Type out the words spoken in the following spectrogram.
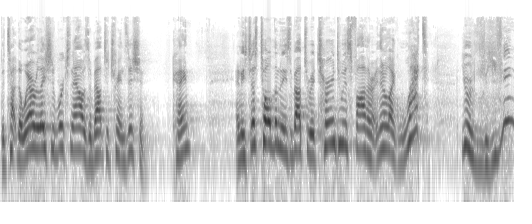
the, t- the way our relationship works now is about to transition, okay? And he's just told them that he's about to return to his father. And they're like, What? You're leaving?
